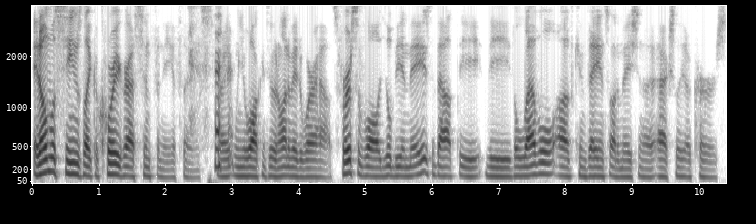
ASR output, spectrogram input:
It almost seems like a choreographed symphony of things, right? when you walk into an automated warehouse. First of all, you'll be amazed about the the the level of conveyance automation that actually occurs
